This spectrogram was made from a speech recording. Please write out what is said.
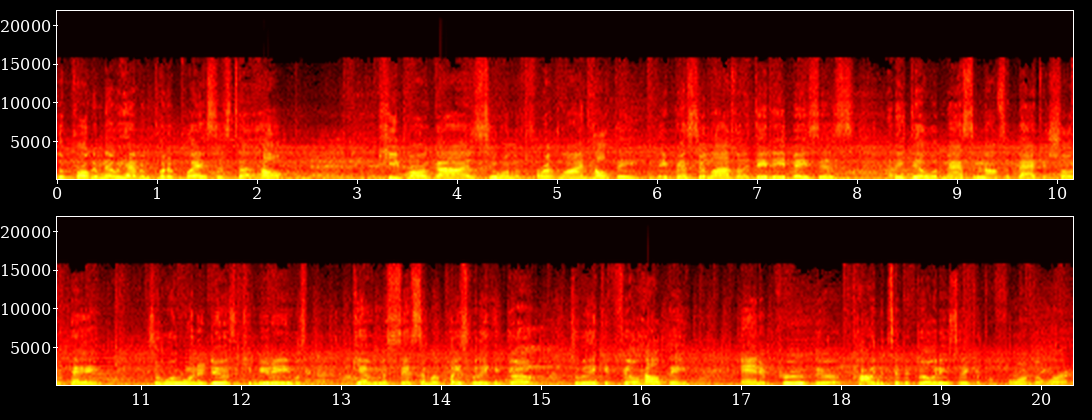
The program that we have been put in place is to help keep our guys who are on the front line healthy. They risk their lives on a day-to-day basis, and they deal with massive amounts of back and shoulder pain. So what we want to do as a community was give them a system or a place where they can go to where they can feel healthy and improve their cognitive abilities so they can perform the work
